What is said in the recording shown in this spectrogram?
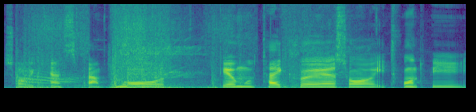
so we can spam more we have multi so it won't be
